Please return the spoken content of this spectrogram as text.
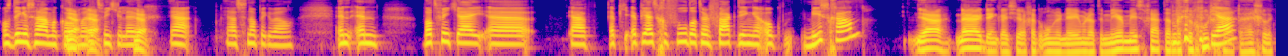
als dingen samenkomen, Ja, ja. dat vind je leuk. ja. Ja, ja, dat snap ik wel. En, en wat vind jij, eh, ja, heb, je, heb jij het gevoel dat er vaak dingen ook misgaan? Ja, nee, ik denk als je gaat ondernemen dat er meer misgaat dan dat er goed Ja? gaat eigenlijk.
